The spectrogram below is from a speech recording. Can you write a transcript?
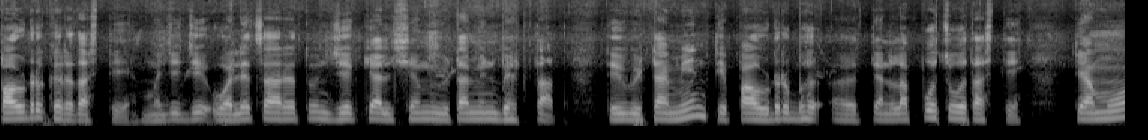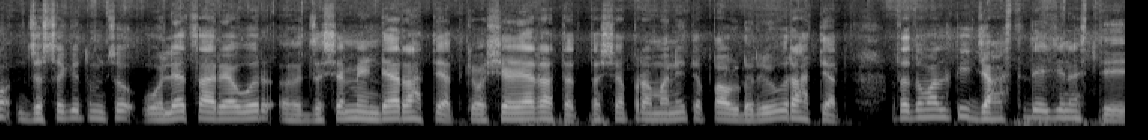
पावडर करत असते. म्हणजे जे ओल्या चाऱ्यातून जे कॅल्शियम विटामिन भेटतात ते विटामिन ते पावडर भ त्यांना पोचवत असते. त्यामुळं जसं की तुमचं ओल्या चाऱ्यावर जशा मेंढ्या राहतात किंवा शेळ्या राहतात तशाप्रमाणे त्या पावडरीवर राहतात. आता तुम्हाला ती जास्त द्यायची नसते.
